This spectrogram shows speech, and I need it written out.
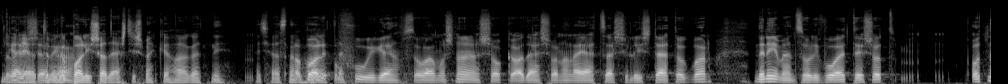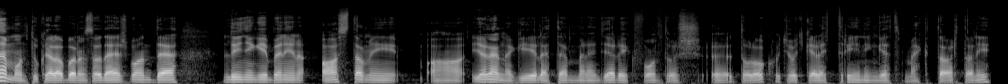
De várjál, még a balis adást is meg kell hallgatni, hogyha ezt nem a bali, Fú, igen, szóval most nagyon sok adás van a lejátszási listátokban, de német Zoli volt, és ott, ott nem mondtuk el abban az adásban, de lényegében én azt, ami a jelenlegi életemben egy elég fontos dolog, hogy hogy kell egy tréninget megtartani,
